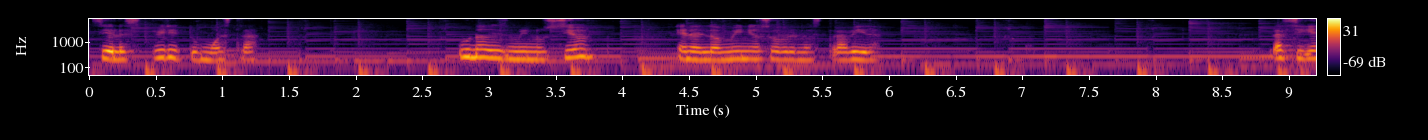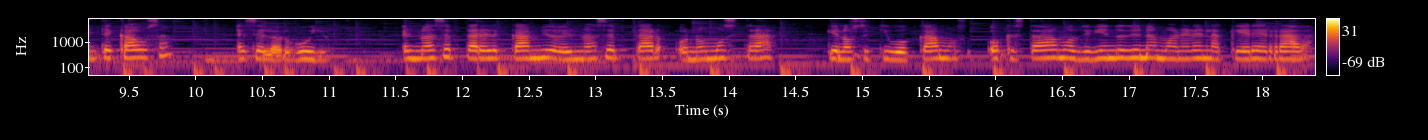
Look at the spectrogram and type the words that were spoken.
si el espíritu muestra una disminución en el dominio sobre nuestra vida. La siguiente causa es el orgullo, el no aceptar el cambio, el no aceptar o no mostrar que nos equivocamos o que estábamos viviendo de una manera en la que era errada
